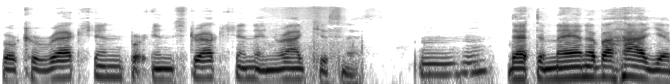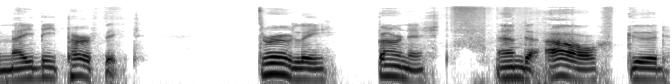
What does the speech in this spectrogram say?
for correction, for instruction in righteousness, Mm-hmm. that the man of Ahaya may be perfect, truly furnished unto all good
